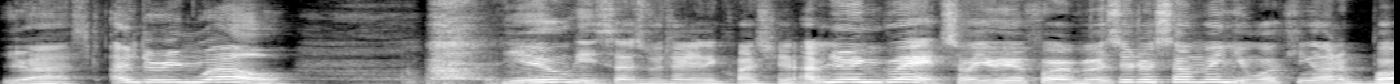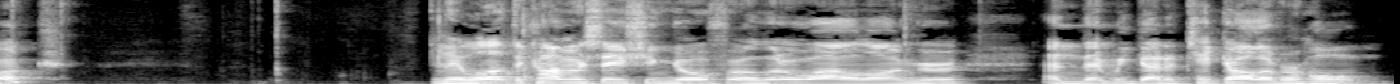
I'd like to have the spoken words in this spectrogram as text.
You ask. I'm doing well. You? He says, returning the question. I'm doing great. So are you here for a visit or something? You're working on a book? And we'll let the conversation go for a little while longer, and then we gotta take Oliver home.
